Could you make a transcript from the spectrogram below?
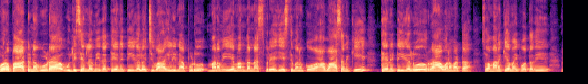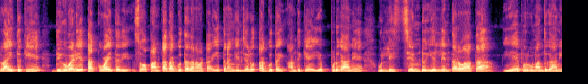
పొరపాటున కూడా ఉల్లి చెండ్ల మీద తేనెటీగలు వచ్చి వాగిలినప్పుడు మనం ఏమందన్నా స్ప్రే చేస్తే మనకు ఆ వాసనకి తేనెటీగలు రావు అనమాట సో మనకేమైపోతుంది? రైతుకి దిగుబడి తక్కువ అవుతుంది సో పంట తగ్గుతుంది అనమాట ఇత్తనం గింజలు తగ్గుతాయి. అందుకే ఎప్పుడు కానీ ఉల్లి చెండు వెళ్ళిన తర్వాత ఏ పురుగు మందు కానీ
